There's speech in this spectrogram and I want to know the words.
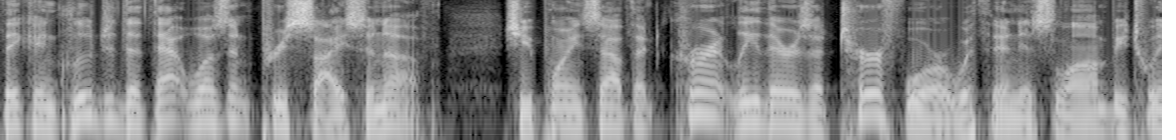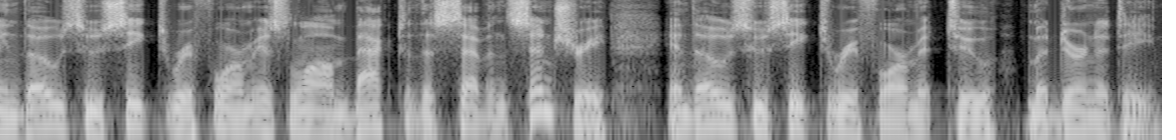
They concluded that that wasn't precise enough. She points out that currently there is a turf war within Islam between those who seek to reform Islam back to the 7th century and those who seek to reform it to modernity.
